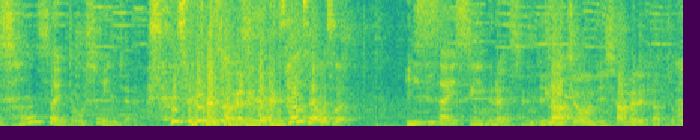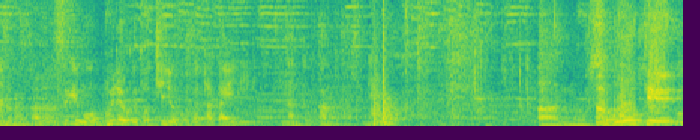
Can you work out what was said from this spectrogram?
3歳って遅いんじゃない？3歳遅い。1歳過ぎぐらいですよ。理事長に喋れたってことなのかな。次もう武力と知力が高いになんとかかんとかですねあもうあそう。合計。合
